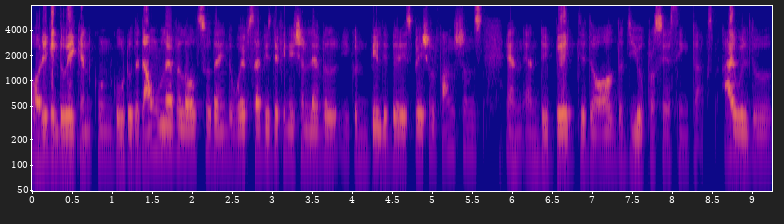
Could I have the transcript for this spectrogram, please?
or even though you can, go to the down level also the, in the web service definition level you can build the very special functions and and build the, all the geo processing tasks. I will do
